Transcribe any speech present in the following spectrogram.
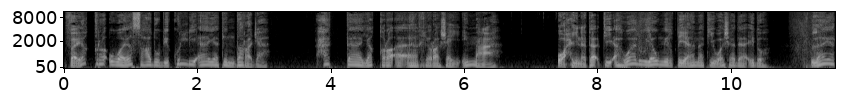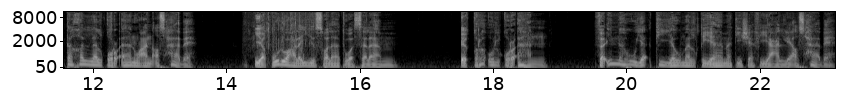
فيقرأ ويصعد بكل آية درجة حتى يقرأ آخر شيء معه. وحين تأتي أهوال يوم القيامة وشدائده لا يتخلى القرآن عن أصحابه. يقول عليه الصلاة والسلام اقرأوا القرآن فإنه يأتي يوم القيامة شفيعا لأصحابه.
